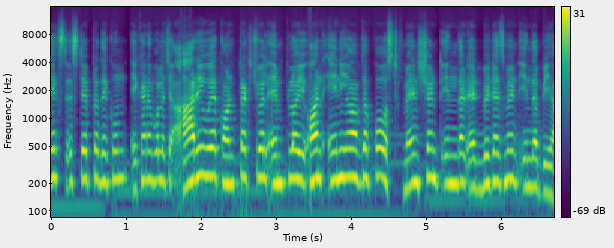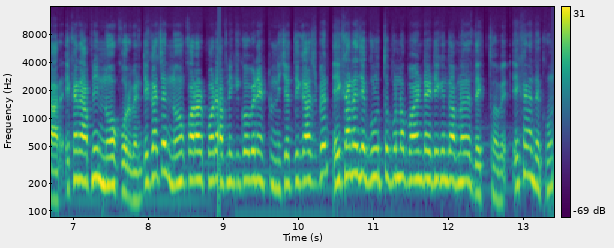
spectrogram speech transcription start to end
নেক্সট স্টেপটা দেখুন, এখানে বলেছে are you a contractual employee on any of the post mentioned in the advertisement in the Bihar এখানে আপনি নো করবেন, ঠিক আছে? নো করার পরে আপনি কি করবেন? একটু নিচের দিকে আসবেন। এখানে যে গুরুত্বপূর্ণ পয়েন্টটা এটি কিন্তু আপনাদের দেখতে হবে। এখানে দেখুন,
